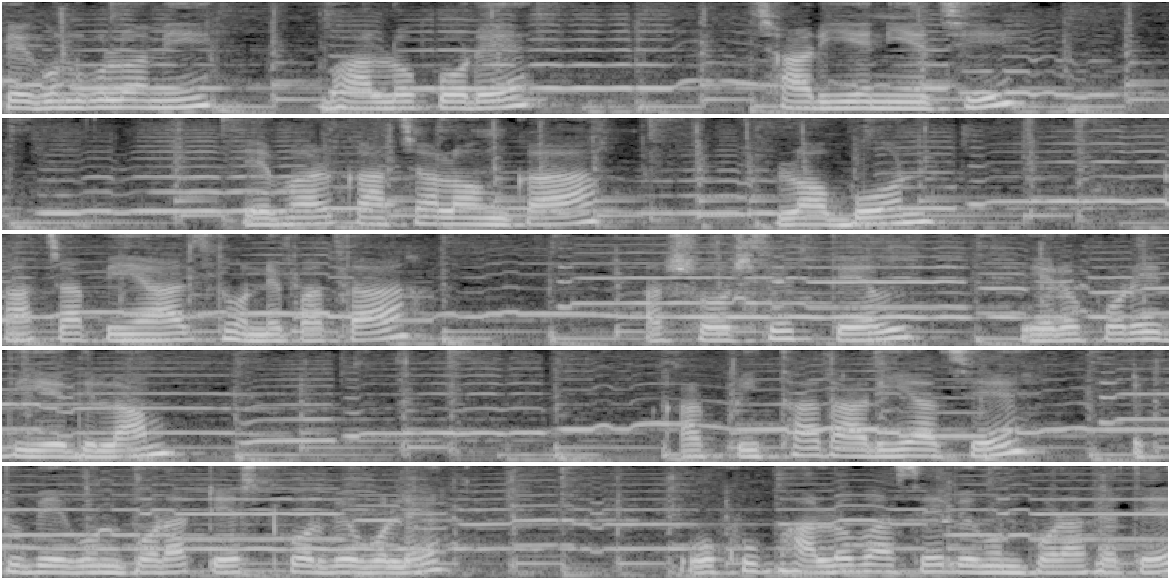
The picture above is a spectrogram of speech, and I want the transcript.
বেগুনগুলো আমি ভালো করে ছাড়িয়ে নিয়েছি। এবার কাঁচা লঙ্কা, লবণ, কাঁচা পেঁয়াজ ধনে পাতা আর সর্ষের তেল এর ওপরে দিয়ে দিলাম। আর পৃথা দাঁড়িয়ে আছে। একটু বেগুন পোড়া টেস্ট করবে বলে। ও খুব ভালোবাসে বেগুন পোড়া খেতে।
